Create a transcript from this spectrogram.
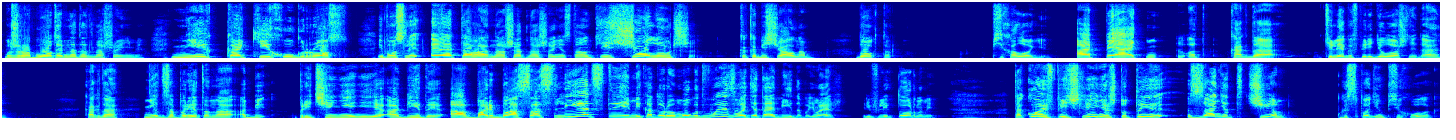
мы же работаем над отношениями. Никаких угроз. И после этого наши отношения станут еще лучше, как обещал нам доктор психологии. Опять, вот когда телега впереди лошади, да, когда нет запрета на оби причинение обиды, а борьба со следствиями, которые могут вызвать эта обида, понимаешь, рефлекторными. Такое впечатление, что ты занят чем? господин психолог,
